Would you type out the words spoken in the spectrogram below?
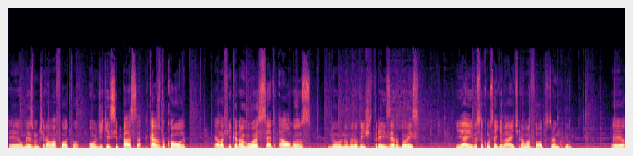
é, ou mesmo tirar uma foto onde que se passa a casa do Cole, ela fica na rua St. Albans, no número 2302. E aí você consegue ir lá e tirar uma foto tranquilo. É,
